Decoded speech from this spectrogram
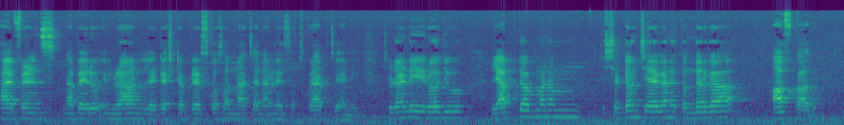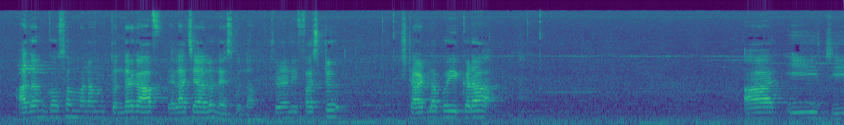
హాయ్ ఫ్రెండ్స్ నా పేరు ఇమ్రాన్. లేటెస్ట్ అప్డేట్స్ కోసం నా ఛానల్ని సబ్స్క్రైబ్ చేయండి. చూడండి ఈరోజు ల్యాప్టాప్ మనం షట్ డౌన్ చేయగానే తొందరగా ఆఫ్ కాదు. అదం దానికోసం మనం తొందరగా ఆఫ్ ఎలా చేయాలో నేర్చుకుందాం. చూడండి ఫస్ట్ స్టార్ట్లో పోయి ఇక్కడ ఆర్ఈజీ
